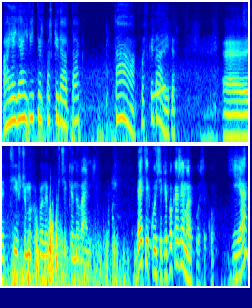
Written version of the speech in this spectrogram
Ай-яй-яй, вітер поскидав, так? Так, поскидав. Е, ті, що ми купили кущики новенькі. Де ті кущики? Покажи Маркусику. Є?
